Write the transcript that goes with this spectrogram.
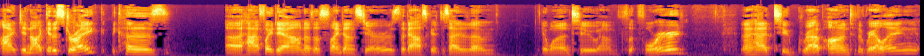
I did not get a strike because uh, halfway down, as I was sliding down the stairs, the basket decided um, it wanted to um, flip forward. And I had to grab onto the railing,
